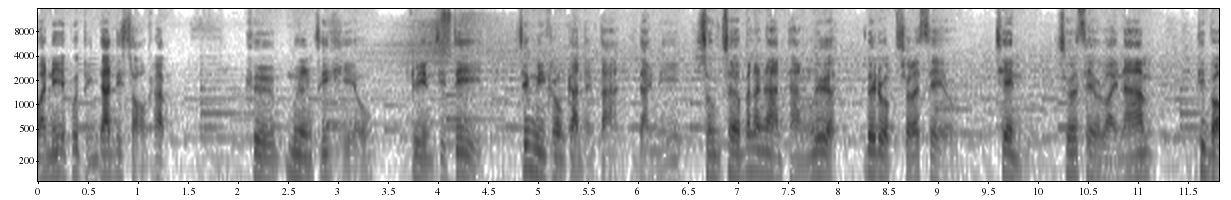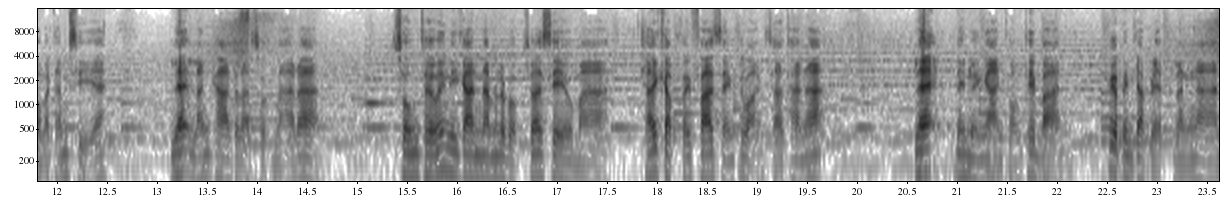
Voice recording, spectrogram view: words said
วันนี้จะพูดถึงด้านที่ 2 ครับ คือเมืองสีเขียว Green City ซึ่งมีโครงการต่างๆ ดังนี้ส่งเสริมพลังงานทางเลือกด้วยระบบโซลาเซลล์ เช่นโซลาเซลล์ลอยน้ำที่บ่อมาน้ำเสีย และหลังคาตลาดสดมหาราชส่งเสริมให้มีการนำระบบโซลาร์เซลล์มา ใช้กับไฟฟ้าแสงสว่างสาธารณะ และในหน่วยงานของเทศบาล เพื่อเป็นการประหยัดพลังงาน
